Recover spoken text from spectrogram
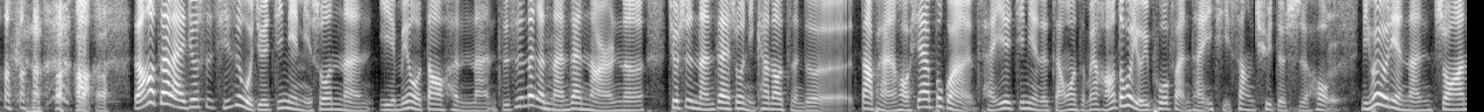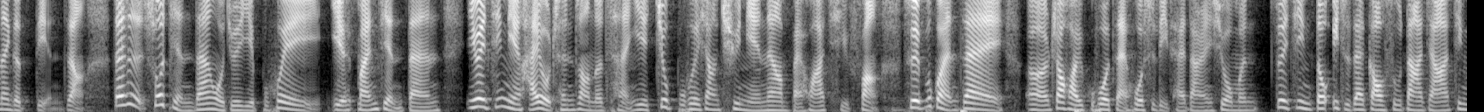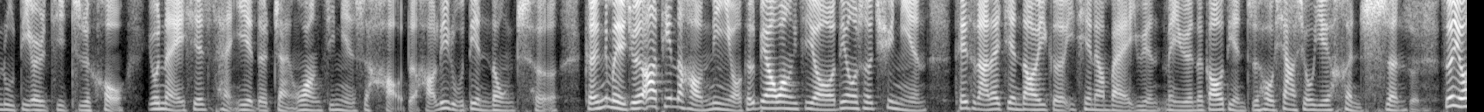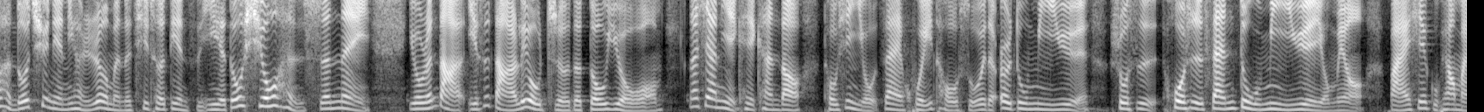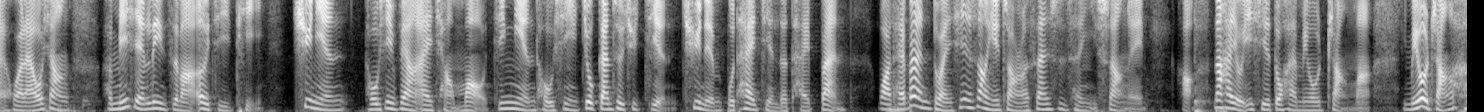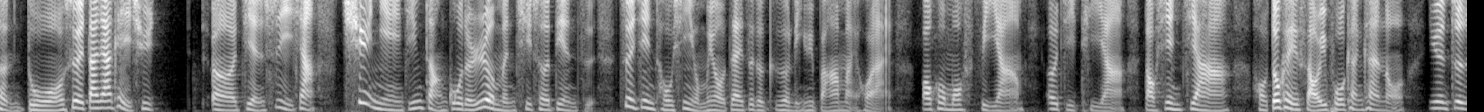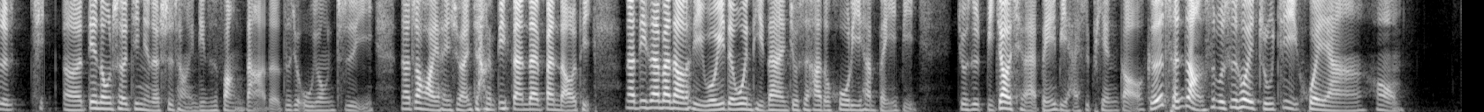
好，然后再来就是，其实我觉得今年你说难也没有到很难，只是那个难在哪儿呢？就是难在说你看到整个大盘哈，现在不管产业今年的展望怎么样，好像都会有一波反弹一起上去的时候，你会有点难抓那个点这样。但是说简单，我觉得也不会，也蛮简单，因为今年还有成长的产业，就不会像去年那样百花齐放，所以不管在呃赵华。与古惑仔，或是理财达人秀，我们最近都一直在告诉大家，进入第二季之后有哪一些产业的展望，今年是好的。好，例如电动车，可能你们也觉得啊，听得好腻哦。可是不要忘记哦，电动车去年 Tesla 在见到一个一千两百元美元的高点之后，下修也很深，所以有很多去年你很热门的汽车电子也都修很深呢。有人打也是打了六折的都有哦。那现在你也可以看到，投信有在回头所谓的二度蜜月说。是或是三度蜜月有没有把一些股票买回来？我想很明显例子嘛，二级体去年投信非常爱抢帽，今年投信就干脆去捡去年不太捡的台办，哇，台办短线上也涨了三四成以上诶、欸。好，那还有一些都还没有涨嘛，没有涨很多，所以大家可以去呃检视一下去年已经涨过的热门汽车电子，最近投信有没有在这个各个领域把它买回来？包括 MOSFET 啊、二极体啊、导线架啊，好都可以扫一波看看哦。因为这是呃电动车今年的市场一定是放大的，这就毋庸置疑。那赵华也很喜欢讲第三代半导体。那第三代半导体唯一的问题，当然就是它的获利和本一比，就是比较起来，本一比还是偏高。可是成长是不是会逐季会啊？哦，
